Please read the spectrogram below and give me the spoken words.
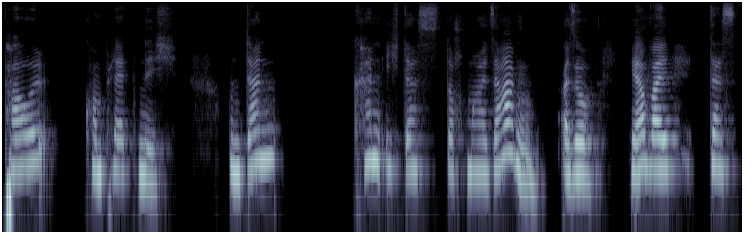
Paul komplett nicht. Und dann kann ich das doch mal sagen. Also, ja, weil das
